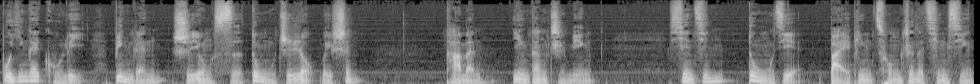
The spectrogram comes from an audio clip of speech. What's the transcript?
不应该鼓励病人食用死动物之肉为生。他们应当指明，现今动物界百病丛生的情形。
